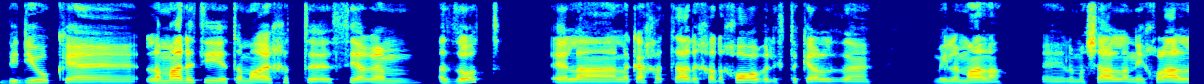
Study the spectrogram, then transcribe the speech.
בדיוק אה, למדתי את המערכת אה, CRM הזאת, אלא לקחת צעד אחד אחורה ולהסתכל על זה מלמעלה. אה, למשל, אני יכולה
